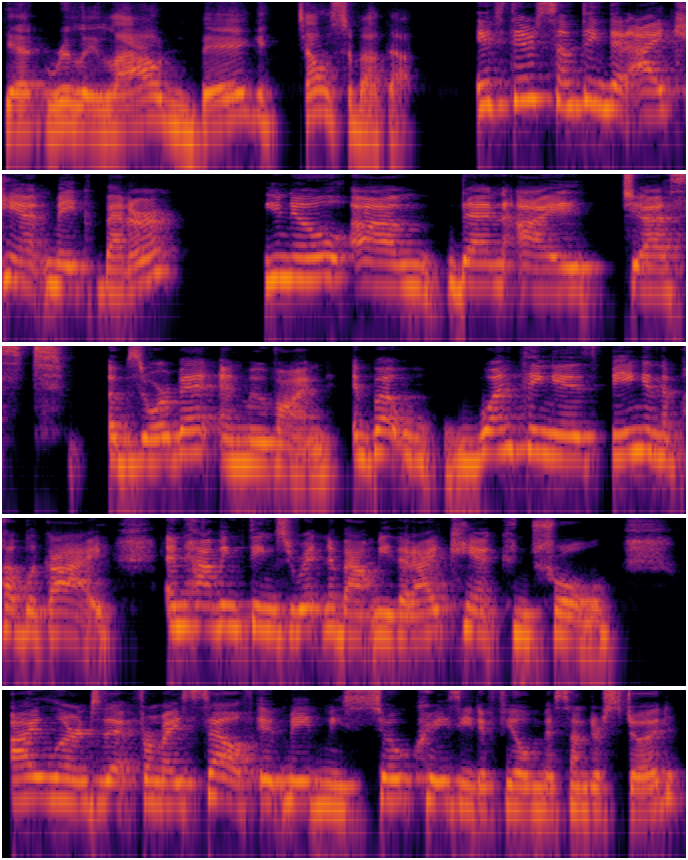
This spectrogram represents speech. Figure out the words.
get really loud and big? Tell us about that. If there's something that I can't make better, you know, um, then I just absorb it and move on. But one thing is being in the public eye and having things written about me that I can't control. I learned that for myself, it made me so crazy to feel misunderstood.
